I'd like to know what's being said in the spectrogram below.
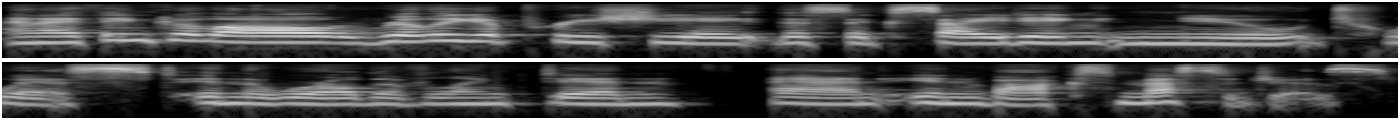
And I think you'll all really appreciate this exciting new twist in the world of LinkedIn and inbox messages.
